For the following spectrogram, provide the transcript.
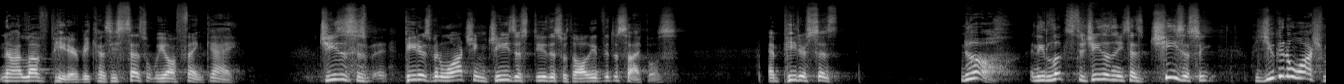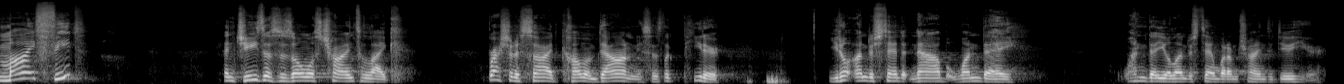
Now, I love Peter because he says what we all think, hey. Jesus is, Peter's been watching Jesus do this with all the disciples. And Peter says, No. And he looks to Jesus and he says, Jesus, are you going to wash my feet? And Jesus is almost trying to like brush it aside, calm him down. And he says, Look, Peter, you don't understand it now, but one day, one day you'll understand what I'm trying to do here.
